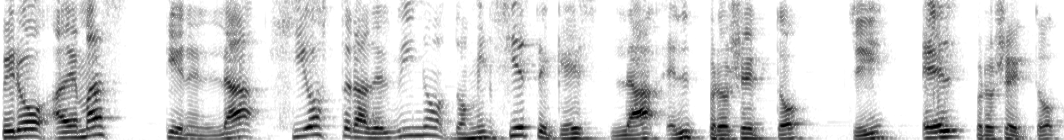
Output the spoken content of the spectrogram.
pero además tienen la Giostra del Vino 2007, que es la, el proyecto, ¿sí? El proyecto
